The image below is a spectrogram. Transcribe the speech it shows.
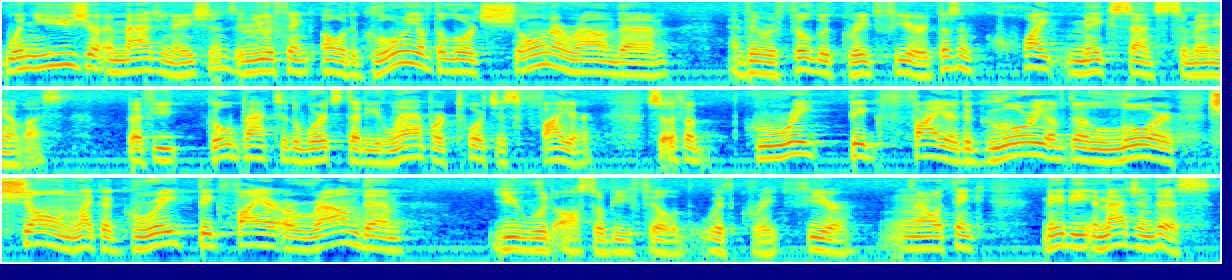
when you use your imaginations and you would think, oh, the glory of the Lord shone around them and they were filled with great fear, it doesn't quite make sense to many of us. But if you go back to the word study, lamp or torch is fire. So if a great big fire, the glory of the Lord shone like a great big fire around them, you would also be filled with great fear. And I would think, maybe imagine this.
